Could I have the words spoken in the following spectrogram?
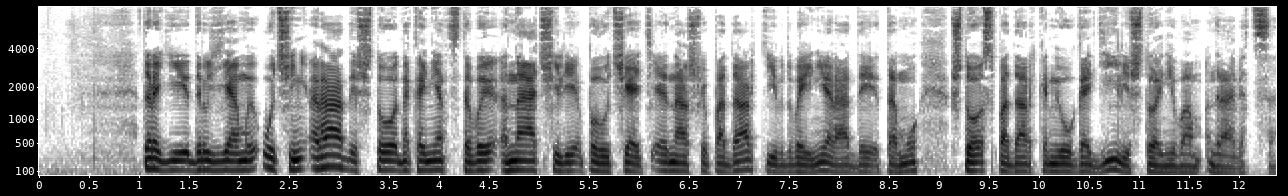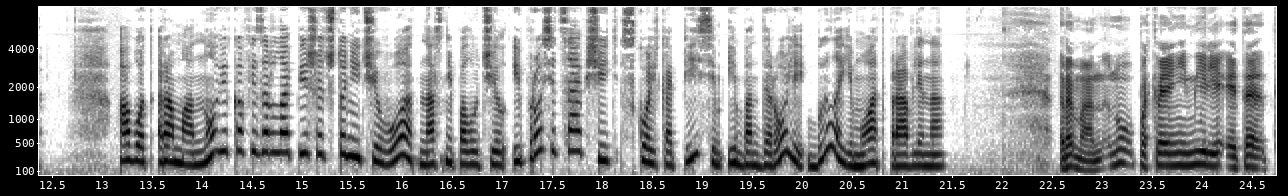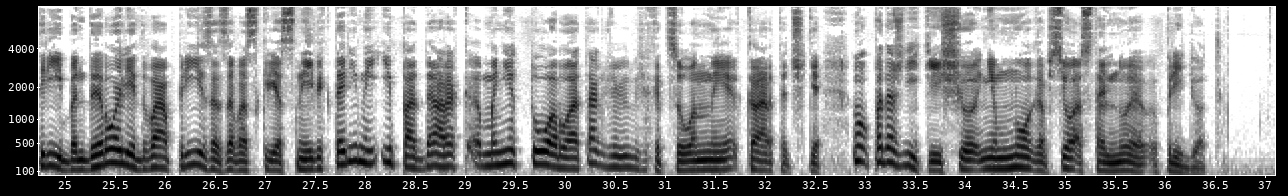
Дорогие друзья, мы очень рады, что наконец-то вы начали получать наши подарки и вдвойне рады тому, что с подарками угодили, что они вам нравятся. А вот Роман Новиков из Орла пишет, что ничего от нас не получил и просит сообщить, сколько писем и бандеролей было ему отправлено. Роман, ну, по крайней мере, это три бандероли, два приза за воскресные викторины и подарок монитору, а также верификационные карточки. Ну, подождите еще немного, все остальное придет.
